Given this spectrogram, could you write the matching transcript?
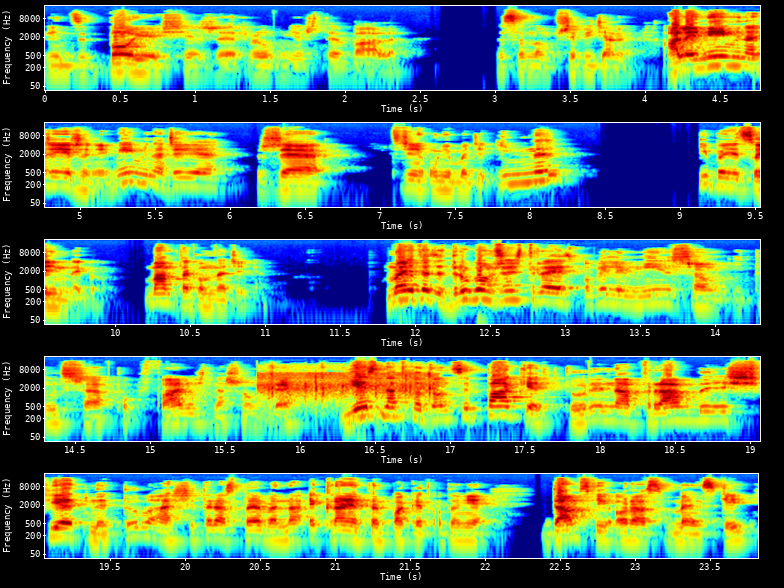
Więc boję się, że również te wale zostaną przewidziane. Ale miejmy nadzieję, że nie. Miejmy nadzieję, że tydzień Unii będzie inny i będzie co innego. Mam taką nadzieję. Moi drodzy, drugą rzecz, która jest o wiele milszą i tu trzeba pochwalić naszą grę, jest nadchodzący pakiet, który naprawdę jest świetny. Tu właśnie teraz pojawia na ekranie ten pakiet odnośnie damskiej oraz męskiej.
